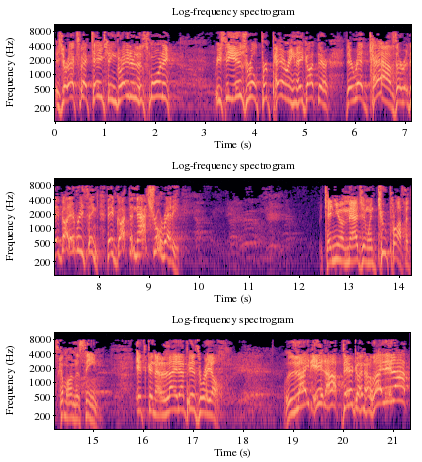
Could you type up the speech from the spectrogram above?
Is your expectation greater this morning? We see Israel preparing. They got their, their red calves. they've got everything. They've got the natural ready. But can you imagine when two prophets come on the scene? It's gonna light up Israel. Light it up. They're gonna light it up.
